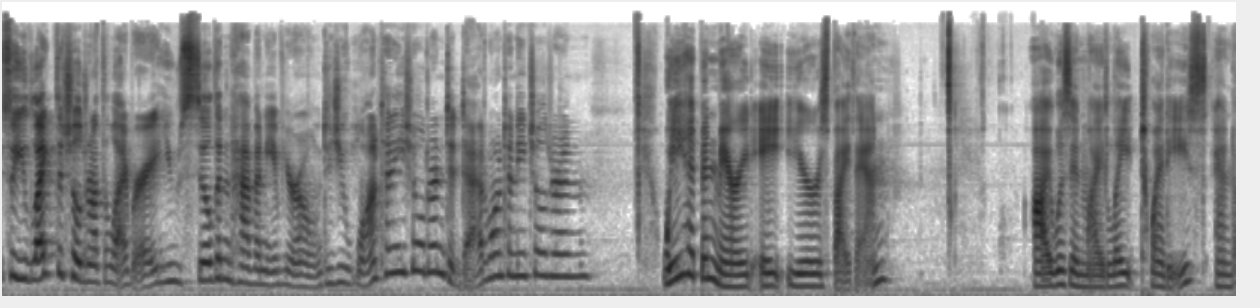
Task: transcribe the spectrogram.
so you liked the children at the library. You still didn't have any of your own. Did you want any children? Did Dad want any children? We had been married eight years by then. I was in my late 20s, and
